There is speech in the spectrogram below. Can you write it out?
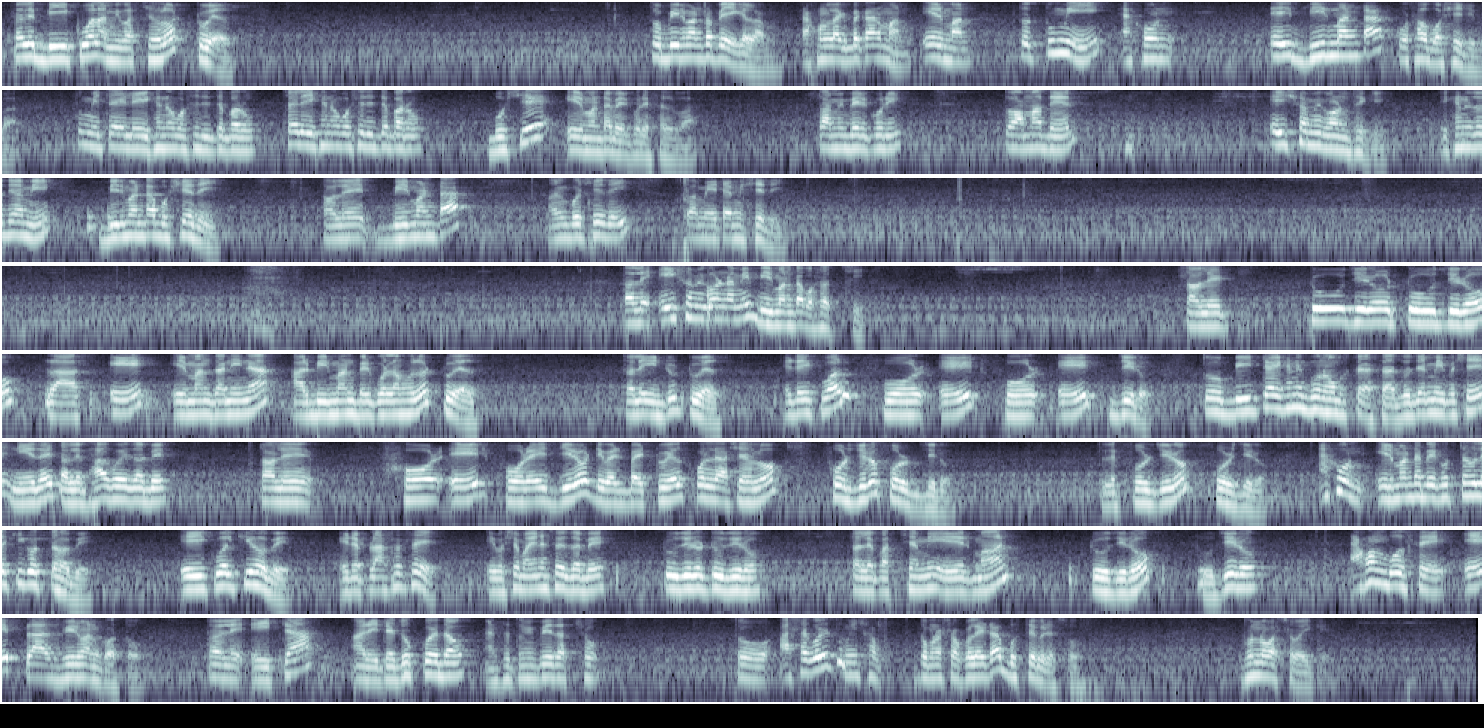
তাহলে বি ইকুয়াল আমি পাচ্ছি হলো টুয়েলভ তো বির মানটা পেয়ে গেলাম। এখন লাগবে কার মান? এর মান। তো তুমি এখন এই বির মানটা কোথাও বসিয়ে দিবা। তুমি চাইলে এখানে বসে দিতে পারো, চাইলে এখানে বসে দিতে পারো। বসিয়ে এর মানটা বের করে ফেলবা। তো আমি বের করি। তো আমাদের এই সমীকরণ থেকে, এখানে যদি আমি বির মানটা বসিয়ে দিই, তাহলে বির মানটা আমি বসিয়ে দিই। তো আমি এটা মিশিয়ে দিই। তাহলে এই সমীকরণে আমি বিরমানটা বসাচ্ছি। তাহলে two zero two zero plus A এর মান জানি না, আর বিরমান বের করলাম হলো টুয়েলভ তাহলে ইন্টু টুয়েলভ এটা equal four eight four eight zero তো বিটা এখানে গুণ অবস্থায় আছে যদি আমি পাশে নিয়ে যাই, তাহলে ভাগ হয়ে যাবে। তাহলে four eight four eight zero divide by twelve করলে আসে হলো ফোর জিরো ফোর জিরো তাহলে ফোর জিরো ফোর জিরো এখন এর মানটা বের করতে হলে কী করতে হবে? এ ইকুয়াল কী হবে? এটা প্লাস আছে এ বসে মাইনাস হয়ে যাবে টু জিরো টু জিরো তাহলে পাচ্ছি আমি এর মান টু জিরো টু জিরো এখন বলছে এ প্লাস বির মান কত? তাহলে এইটা আর এইটা যোগ করে দাও অ্যান্সার তুমি পেয়ে যাচ্ছ। তো আশা করি তুমি সব তোমরা সকলে এটা বুঝতে পেরেছ। ধন্যবাদ সবাইকে।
